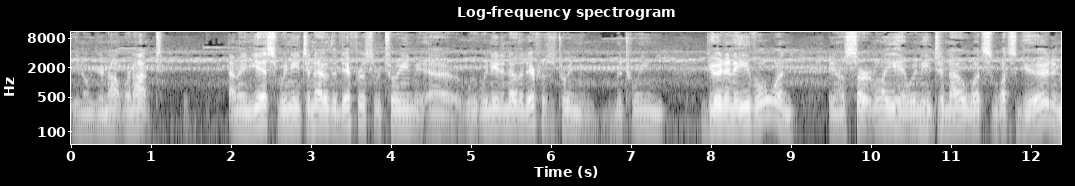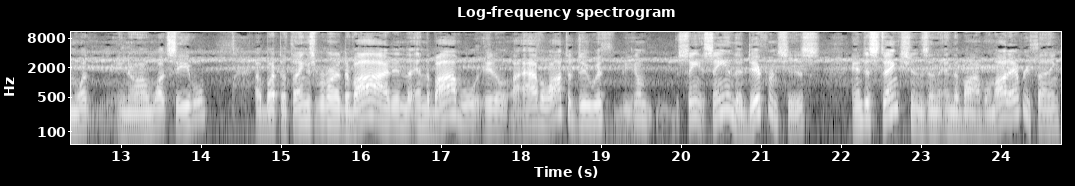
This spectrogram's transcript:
you know, you're not, we're not, I mean, yes, we need to know the difference between, uh, we, we need to know the difference between, between good and evil and, you know, certainly we need to know what's, what's good and what, you know, and what's evil. Uh, but the things we're going to divide in the in the Bible, it'll have a lot to do with you know seeing seeing the differences and distinctions in, in the Bible. Not everything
